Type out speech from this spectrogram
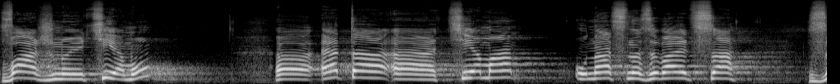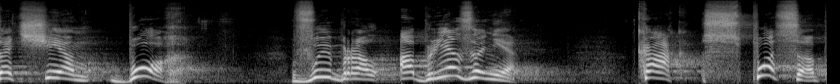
важную тему – эта э, тема у нас называется «Зачем Бог выбрал обрезание как способ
